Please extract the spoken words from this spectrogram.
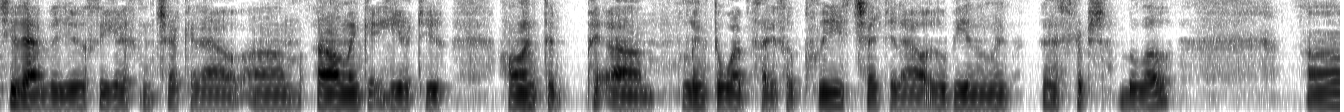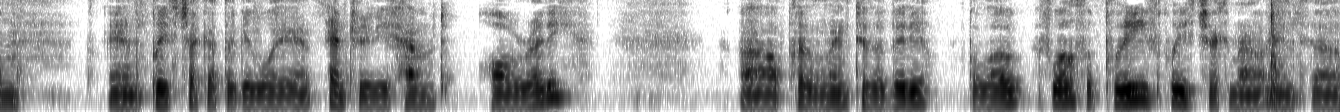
to that video so you guys can check it out. Um, I'll link it here too. I'll link the um, link the website, so please check it out. It will be in the link the description below. Um, and please check out the giveaway and entry if you haven't already. Uh, I'll put a link to the video below as well. So please, please check them out, and uh,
